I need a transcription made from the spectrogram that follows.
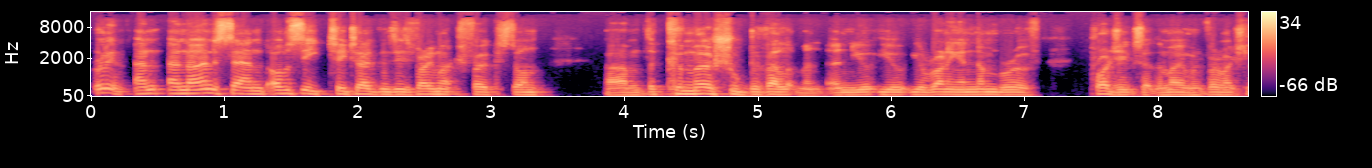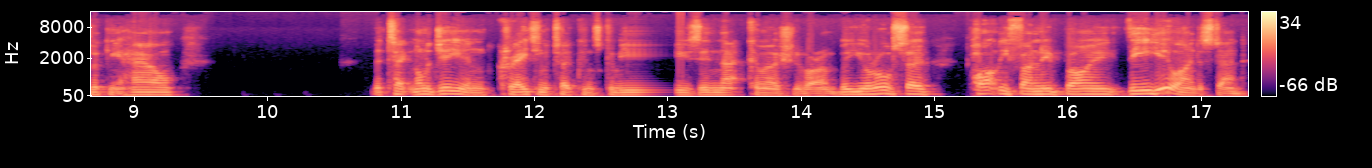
Brilliant. And and I understand. Obviously, Two Tokens is very much focused on um, the commercial development, and you, you you're running a number of projects at the moment, very much looking at how the technology and creating tokens can be used in that commercial environment. But you're also partly funded by the EU, I understand.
